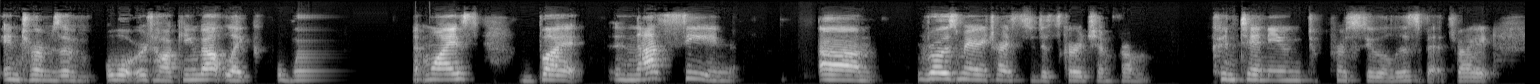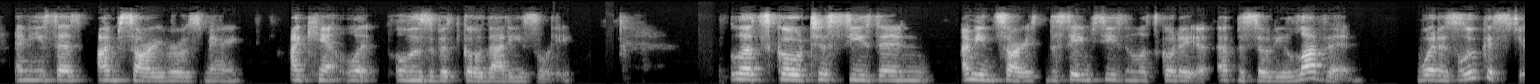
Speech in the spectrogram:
in terms of what we're talking about, like wise, but in that scene, um, Rosemary tries to discourage him from continuing to pursue Elizabeth, right? And he says, I'm sorry, Rosemary. I can't let Elizabeth go that easily. Let's go to season, I mean, sorry, the same season. Let's go to episode 11. What does Lucas do?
